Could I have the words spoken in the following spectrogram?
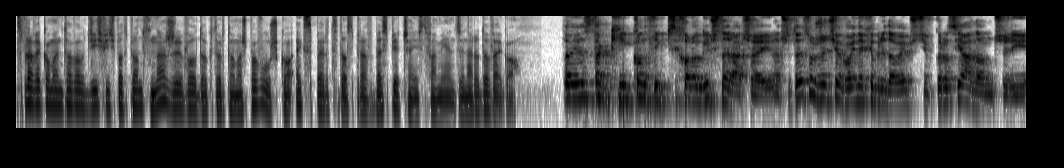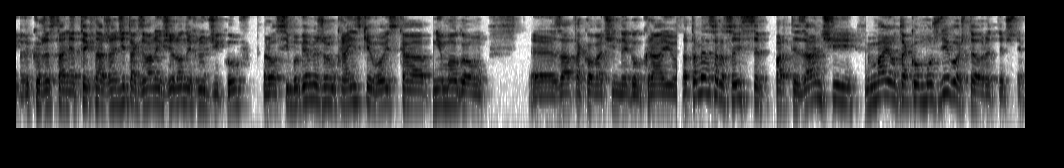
Sprawę komentował dziś Wić pod prąd na żywo dr Tomasz Pawłuszko, ekspert do spraw bezpieczeństwa międzynarodowego. To jest taki konflikt psychologiczny raczej. Znaczy, to jest użycie wojny hybrydowej przeciwko Rosjanom, czyli wykorzystanie tych narzędzi, tak zwanych zielonych ludzików Rosji, bo wiemy, że ukraińskie wojska nie mogą e, zaatakować innego kraju. Natomiast rosyjscy partyzanci mają taką możliwość teoretycznie.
